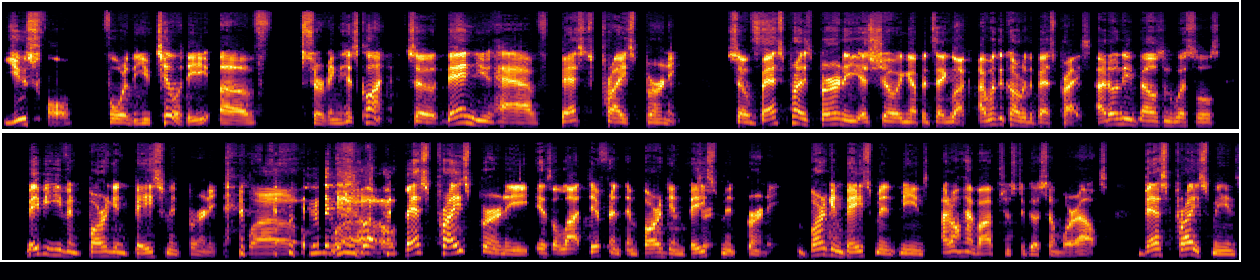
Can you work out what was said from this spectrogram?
useful for the utility of serving his client. So then you have best price Bernie. So best price Bernie is showing up and saying, look, I want the car with the best price. I don't need bells and whistles, maybe even bargain basement Bernie. Wow. wow. best price Bernie is a lot different than bargain basement sure. Bernie. Bargain basement means I don't have options to go somewhere else. Best price means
